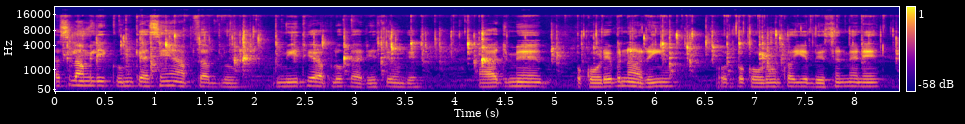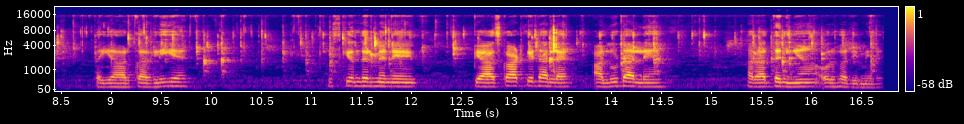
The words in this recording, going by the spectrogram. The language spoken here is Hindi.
अस्सलाम कैसे हैं आप सब लोग? उम्मीद है आप लोग खैरियत से होंगे। आज मैं पकोड़े बना रही हूँ और पकोड़ों का ये बेसन मैंने तैयार कर ली है। इसके अंदर मैंने प्याज काट के डाला है, आलू डाले हैं, हरा धनिया और हरी मिर्च।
